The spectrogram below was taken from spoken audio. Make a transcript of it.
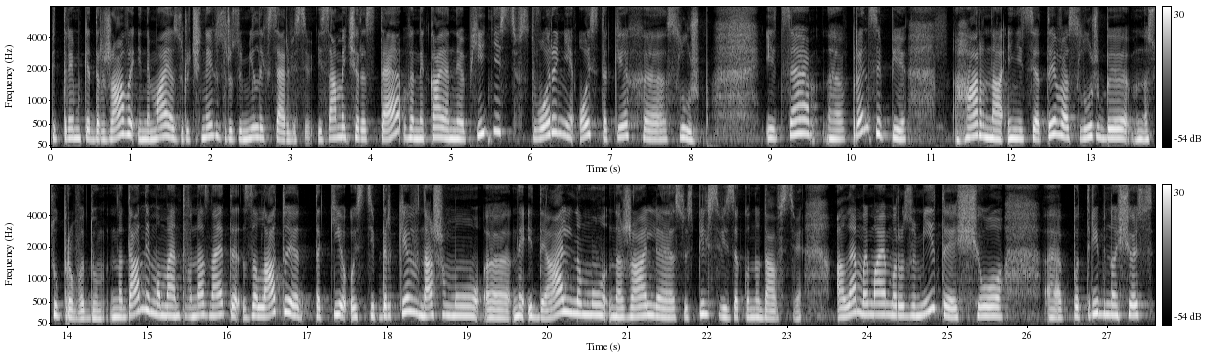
підтримки держави і немає зручних зрозумілих сервісів. І саме через те виникає необхідність в створенні ось таких е, служб. І це, е, в принципі, гарна ініціатива служби супроводу. На даний момент вона, знаєте, залатує такі ось ці дирки в нашому е, неідеальному, на жаль, е, суспільстві і законодавстві. Але ми маємо розуміти, що е, потрібно щось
